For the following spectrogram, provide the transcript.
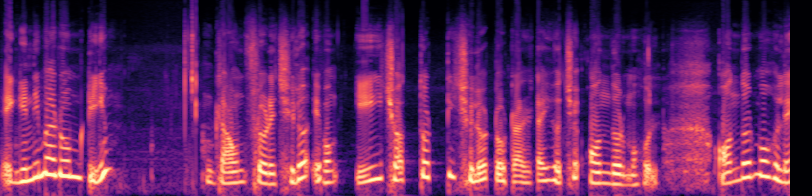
এই গিন্নিমা রুমটি গ্রাউন্ড ফ্লোরে ছিল এবং এই চত্বরটি ছিল টোটালটাই হচ্ছে অন্দরমহল। অন্দরমহলে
